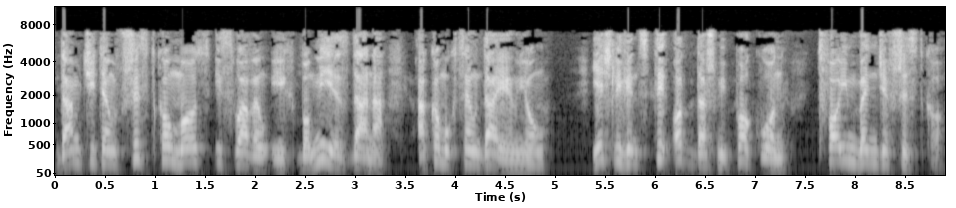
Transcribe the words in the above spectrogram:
dam ci tę wszystką moc i sławę ich, bo mi jest dana, a komu chcę daję ją. Jeśli więc ty oddasz mi pokłon, twoim będzie wszystko.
